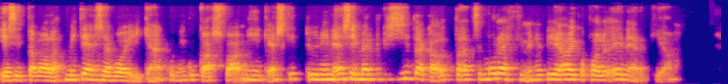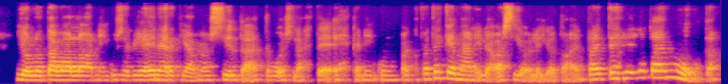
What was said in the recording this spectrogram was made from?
ja sitten tavallaan, että miten se voi ikään kuin, niin kuin kasvaa, mihin keskittyy, niin esimerkiksi sitä kautta, että se murehtiminen vie aika paljon energiaa, jolloin tavallaan niin kuin se vie energiaa myös siltä, että voisi lähteä ehkä niin kuin vaikkapa tekemään niille asioille jotain tai tehdä jotain muuta.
